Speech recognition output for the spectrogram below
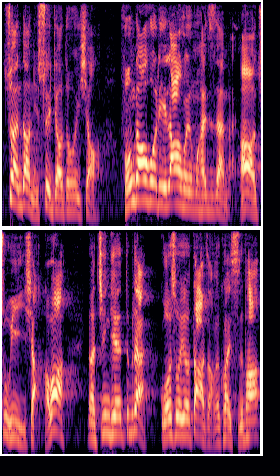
赚到你睡觉都会笑。逢高获利拉回，我们还是在买啊，注意一下，好不好？那今天对不对？国硕又大涨了快十趴，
